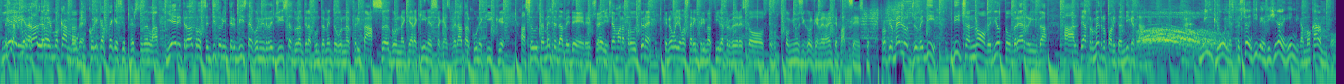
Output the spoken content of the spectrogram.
Ieri, era tra la storia l'altro- del Mocambo, un Vabbè. piccolo caffè che si è perso nell'Africa. Ieri, tra l'altro, ho sentito l'intervista con il regista durante l'appuntamento con Free Pass con Chiara Kines che ha svelato alcune chicche assolutamente da vedere. Cioè, Vedi. diciamo alla produzione che noi vogliamo stare in prima fila per vedere sto, sto- sto musical che è veramente pazzesco. Proprio bello giovedì 19 di ottobre arriva al Teatro Metropolitan di Catania. Beh, minchione, espressione tipica siciliana che indica Mocambo.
